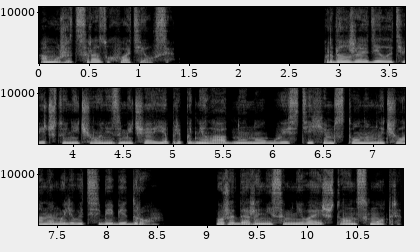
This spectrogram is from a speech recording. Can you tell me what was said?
А может, сразу хватился. Продолжая делать вид, что ничего не замечаю, я приподняла одну ногу и с тихим стоном начала намыливать себе бедро, уже даже не сомневаясь, что он смотрит.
